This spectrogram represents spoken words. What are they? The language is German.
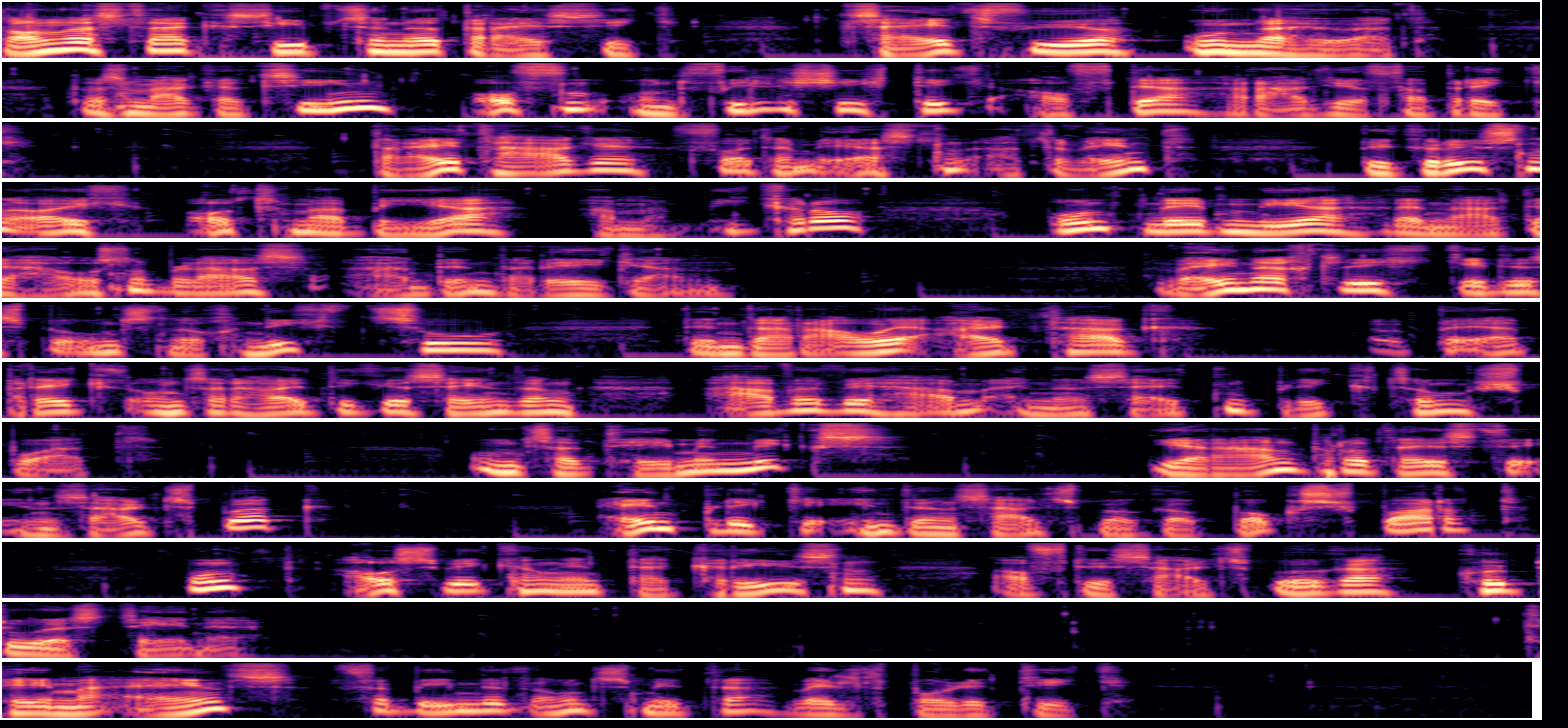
Donnerstag 17.30 Uhr. Zeit für Unerhört. Das Magazin offen und vielschichtig auf der Radiofabrik. Drei Tage vor dem ersten Advent begrüßen euch Ottmar Beer am Mikro und neben mir Renate Hausenblas an den Reglern. Weihnachtlich geht es bei uns noch nicht zu, denn der raue Alltag prägt unsere heutige Sendung, aber wir haben einen Seitenblick zum Sport. Unser Themenmix: Iran-Proteste in Salzburg, Einblicke in den Salzburger Boxsport und Auswirkungen der Krisen auf die Salzburger Kulturszene. Thema 1 verbindet uns mit der Weltpolitik.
